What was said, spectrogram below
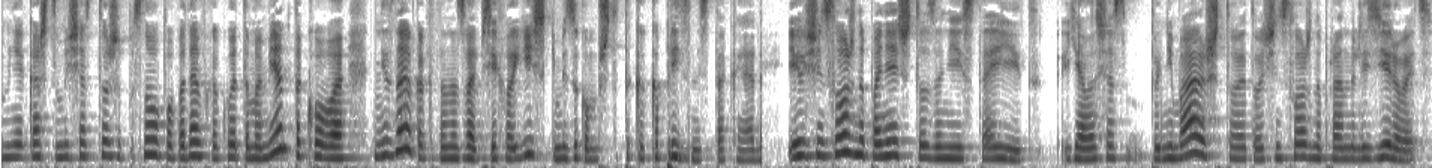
Мне кажется, мы сейчас тоже снова попадаем в какой-то момент такого, не знаю, как это назвать психологическим языком, что-то как капризность такая. Да? И очень сложно понять, что за ней стоит. Я вот сейчас понимаю, что это очень сложно проанализировать.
